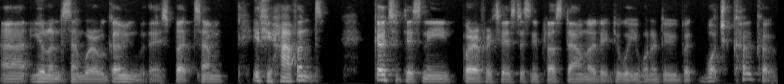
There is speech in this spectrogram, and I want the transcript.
uh, you'll understand where we're going with this. But um, if you haven't go to disney wherever it is disney plus download it do what you want to do but watch coco.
